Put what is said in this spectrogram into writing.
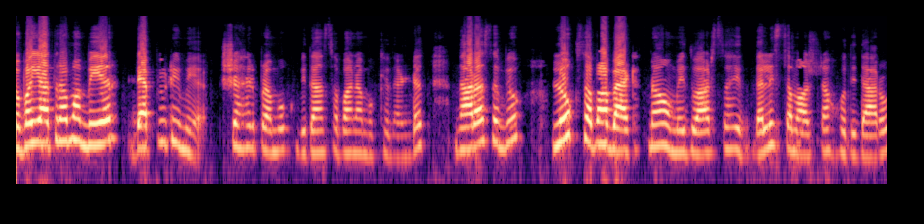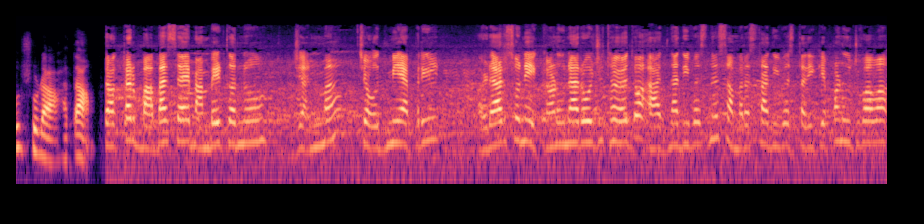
શોભાયાત્રામાં મેયર, ડેપ્યુટી મેયર, શહેર પ્રમુખ, વિધાનસભાના મુખ્ય દંડક, ધારાસભ્યો, લોકસભા બેઠકના ઉમેદવાર સહિત દલિત સમાજના હોદ્દેદારો જોડાયા હતા. ડોક્ટર બાબા સાહેબ આંબેડકરનો જન્મ ચૌદમી એપ્રિલ અઢારસો ને એકાણુંના રોજ થયો હતો. આજના દિવસને સમરસતા દિવસ તરીકે પણ ઉજવવા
